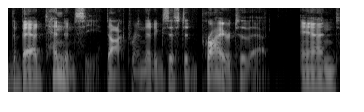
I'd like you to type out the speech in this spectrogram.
the bad tendency doctrine that existed prior to that. And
